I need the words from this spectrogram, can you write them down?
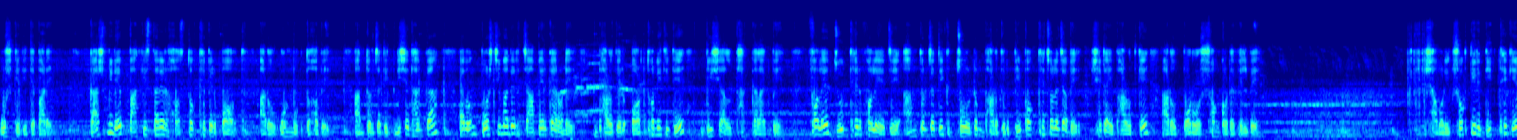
উস্কে দিতে পারে। কাশ্মীরে পাকিস্তানের হস্তক্ষেপের পথ আরও উন্মুক্ত হবে। আন্তর্জাতিক নিষেধাজ্ঞা এবং পশ্চিমাদের চাপের কারণে ভারতের অর্থনীতিতে বিশাল ধাক্কা লাগবে। ফলে যুদ্ধের ফলে যে আন্তর্জাতিক জোট ভারতের বিপক্ষে চলে যাবে, সেটাই ভারতকে আরও বড় সংকটে ফেলবে। সামরিক শক্তির দিক থেকে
